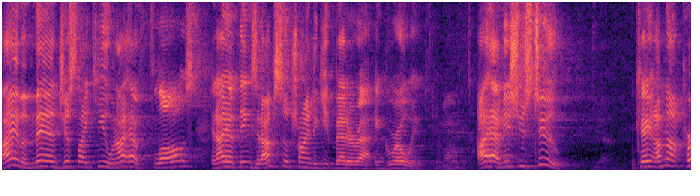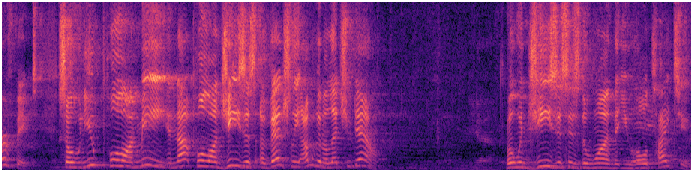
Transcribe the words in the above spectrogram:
I am a man just like you, and I have flaws and I have things that I'm still trying to get better at and grow in. I have issues too. Okay, I'm not perfect. So when you pull on me and not pull on Jesus, eventually I'm going to let you down. But when Jesus is the one that you hold tight to,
